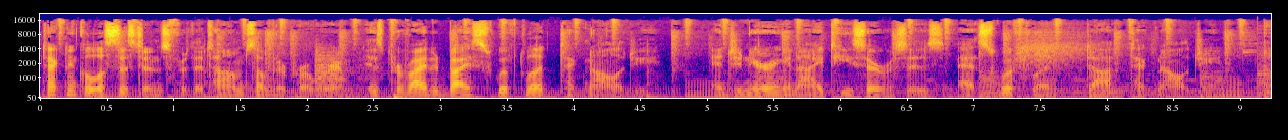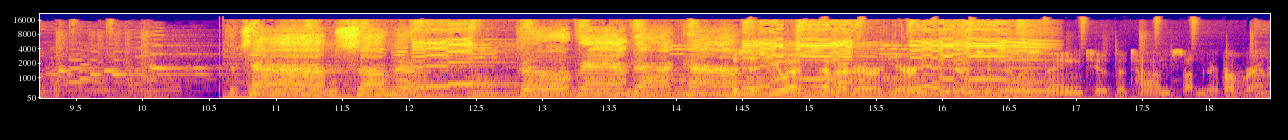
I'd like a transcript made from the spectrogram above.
Technical assistance for the Tom Sumner program is provided by Swiftlet Technology, engineering and IT services at swiftlet.technology. The Tom Sumner Program.com. This is U.S. Senator Gary Peters, and you're listening to the Tom Sumner Program.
